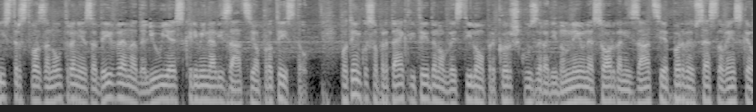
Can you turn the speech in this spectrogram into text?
Ministrstvo za notranje zadeve nadaljuje s kriminalizacijo protestov. Potem, ko so pretekli teden obvestilo o prekršku zaradi domnevne soorganizacije prve vseslovenske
